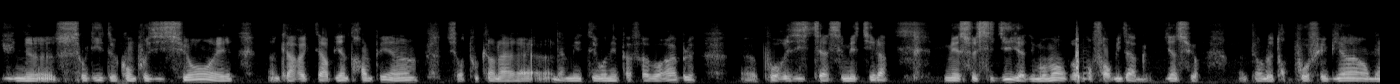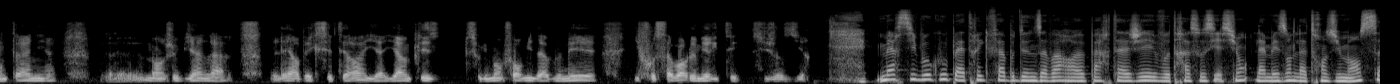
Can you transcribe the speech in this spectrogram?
d'une solide composition et un caractère bien trempé, hein, surtout quand la, météo n'est pas favorable euh, pour résister à ces métiers-là. Mais ceci dit, il y a des moments vraiment formidables, bien sûr. Quand le troupeau fait bien en montagne, euh, mange bien l'herbe, etc., il y, a, il y a un plaisir absolument formidable, mais il faut savoir le mériter, si j'ose dire. Merci beaucoup Patrick Fab de nous avoir euh, partagé votre association, la Maison de la Transhumance.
